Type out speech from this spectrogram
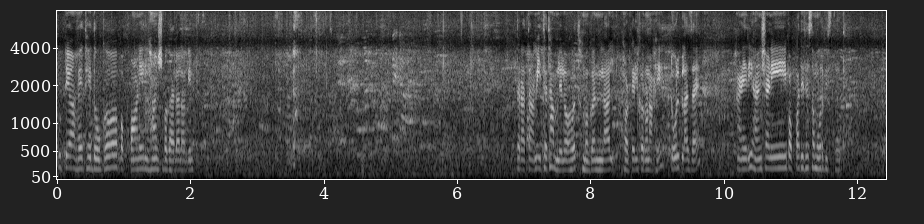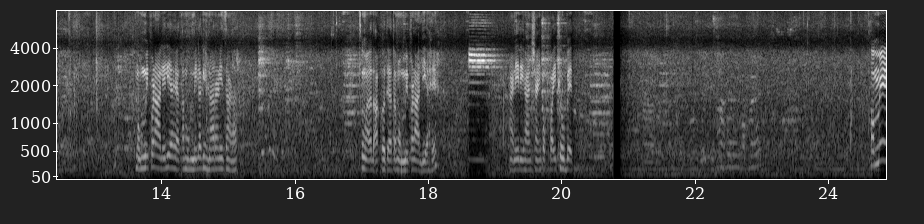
कुठे आहेत हे दोघं? पप्पा आणि रिहांश बघायला लागेल. तर आता आम्ही इथे थांबलेलो आहोत. मगनलाल हॉटेल करून आहे. टोल प्लाझा आहे. आणि रिहांश आणि पप्पा तिथे समोर दिसतात. मम्मी पण आलेली आहे. आता मम्मीला घेणार आणि जाणार. तुम्हाला दाखवते. आता मम्मी पण आली आहे. आणि रिहांश आणि पप्पा इथे उभे आहेत. मम्मी!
